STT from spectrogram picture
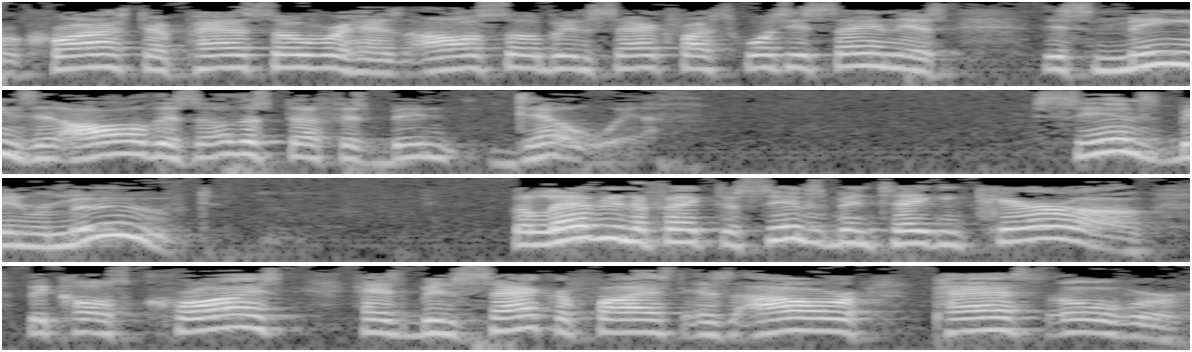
for Christ, our Passover, has also been sacrificed. What's he saying this? This means that all this other stuff has been dealt with. Sin's been removed. The leavening effect of sin has been taken care of because Christ has been sacrificed as our Passover.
